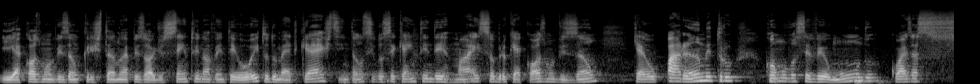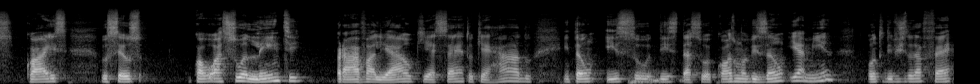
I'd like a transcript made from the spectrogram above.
e a cosmovisão cristã no episódio 198 do Medcast. Então, se você quer entender mais sobre o que é cosmovisão, que é o parâmetro como você vê o mundo, quais as quais os seus qual a sua lente para avaliar o que é certo, o que é errado. Então, isso diz da sua cosmovisão e a minha, do ponto de vista da fé,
